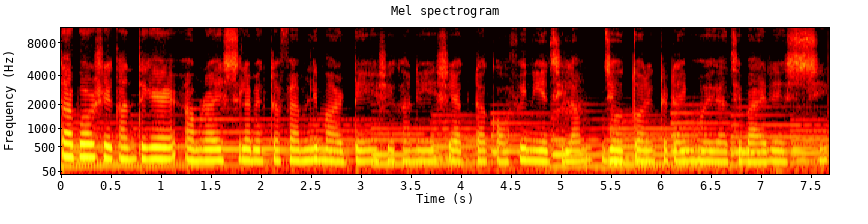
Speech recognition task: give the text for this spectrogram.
তারপর সেখান থেকে আমরা এসেছিলাম একটা ফ্যামিলি মার্টে সেখানে এসে একটা কফি নিয়েছিলাম। যেহেতু অনেকটা টাইম হয়ে গেছে, বাইরে এসেছি।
